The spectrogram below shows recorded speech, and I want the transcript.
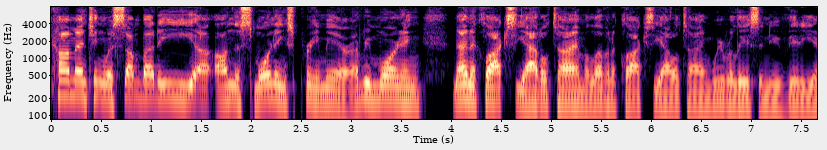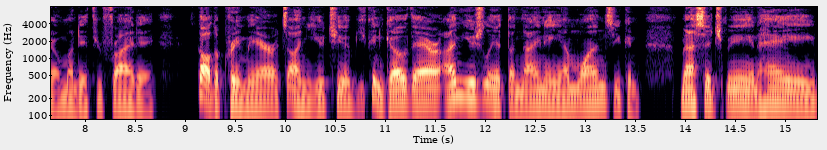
commenting with somebody uh, on this morning's premiere. Every morning, nine o'clock Seattle time, 11 o'clock Seattle time, we release a new video Monday through Friday. It's called the premiere. It's on YouTube. You can go there. I'm usually at the 9 a.m. ones. You can message me and, Hey,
